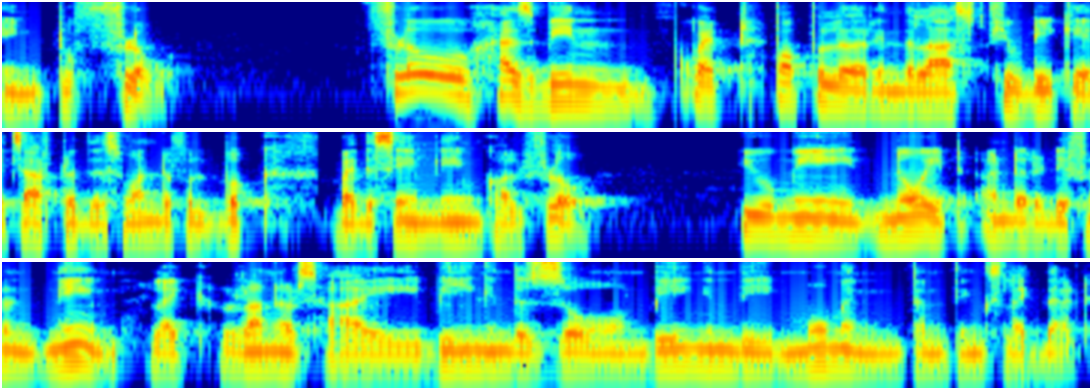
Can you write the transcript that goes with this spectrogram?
into flow. Flow has been quite popular in the last few decades after this wonderful book by the same name called Flow. You may know it under a different name like runner's high, being in the zone, being in the moment, and things like that.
